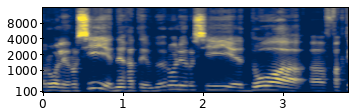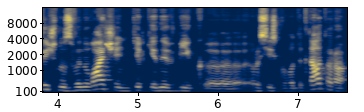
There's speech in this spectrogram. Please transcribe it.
ролі Росії, негативної ролі Росії, до е, фактично звинувачень тільки не в бік е, російського диктатора,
